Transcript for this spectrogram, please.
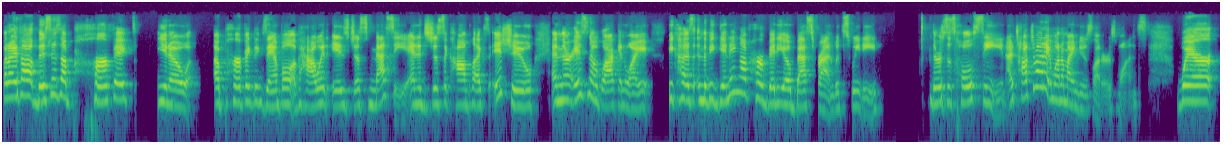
But I thought this is a perfect, you know, a perfect example of how it is just messy and it's just a complex issue. And there is no black and white because in the beginning of her video, Best Friend with Saweetie, there's this whole scene. I talked about it in one of my newsletters once where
